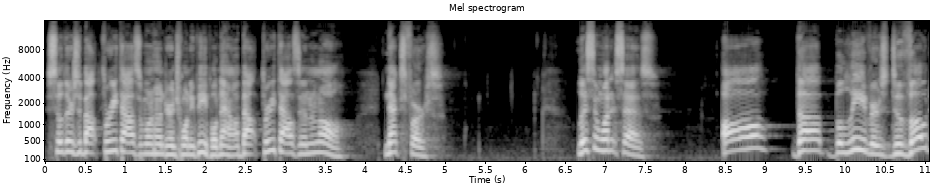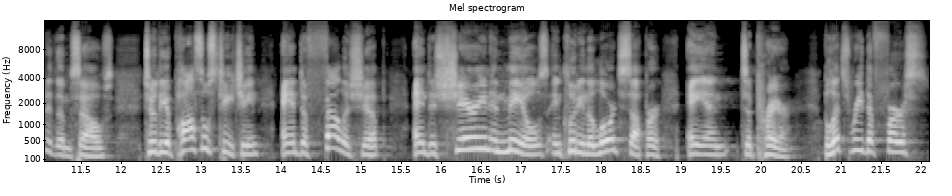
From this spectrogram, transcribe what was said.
So there's about 3,120 people. Now, about 3,000 in all. Next verse. Listen what it says. All the believers devoted themselves to the apostles' teaching and to fellowship and to sharing in meals, including the Lord's Supper and to prayer. But let's read the first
